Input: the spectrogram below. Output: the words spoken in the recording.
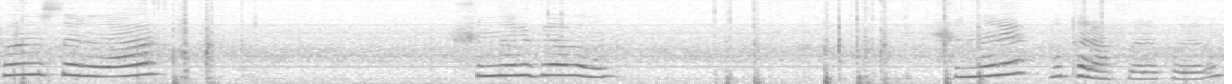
Furnace'ları da şunları bir alalım. Şunları bu taraflara koyalım.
